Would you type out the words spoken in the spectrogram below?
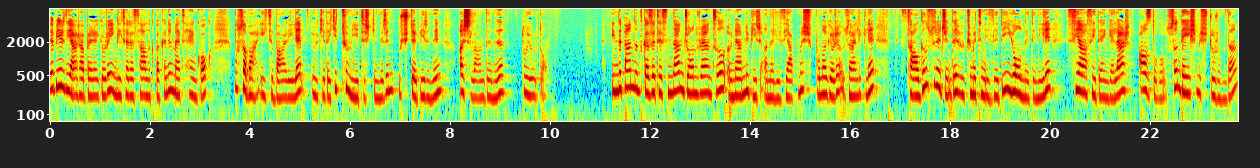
Ve bir diğer habere göre İngiltere Sağlık Bakanı Matt Hancock bu sabah itibariyle ülkedeki tüm yetişkinlerin üçte birinin aşılandığını duyurdu. Independent gazetesinden John Rantle önemli bir analiz yapmış. Buna göre özellikle salgın sürecinde hükümetin izlediği yol nedeniyle siyasi dengeler az da olsa değişmiş durumda.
